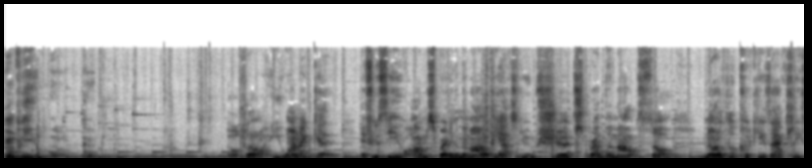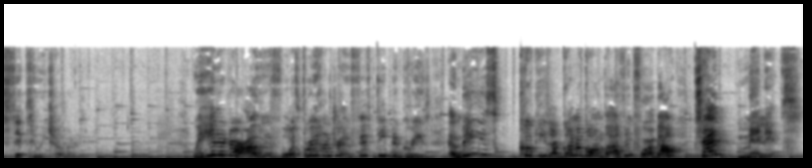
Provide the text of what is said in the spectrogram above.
be a little cookie. Also, you want to get, if you see um spreading them out, yes, you should spread them out so none of the cookies actually stick to each other. We heated our oven for 350 degrees, and these cookies are gonna go in the oven for about 10 minutes.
